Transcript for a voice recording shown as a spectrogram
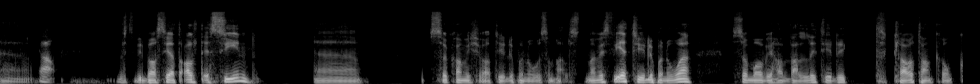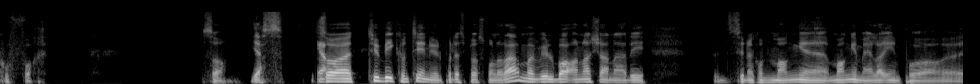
Eh, Ja. Hvis vi bare sier at alt er syn, eh, så kan vi ikke være tydelige på noe som helst. Men hvis vi er tydelige på noe, så må vi ha veldig tydelige, klare tanker om hvorfor. Så yes. Ja. Så to be continued på det spørsmålet der, men vi vil bare anerkjenne de siden det har kommet mange, mange mailer inn på, eh,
